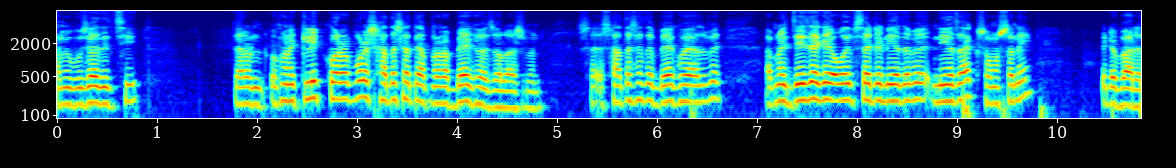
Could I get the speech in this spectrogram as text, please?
আমি বুঝিয়ে দিচ্ছি। কারণ ওখানে ক্লিক করার পরে সাথে সাথে আপনারা ব্যাক হয়ে চলে আসবেন। সাথে সাথে ব্যাক হয়ে আসবে। আপনি যে জায়গায় ওয়েবসাইটে নিয়ে যাবে, নিয়ে যাক, সমস্যা নেই। এটা বাইরে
